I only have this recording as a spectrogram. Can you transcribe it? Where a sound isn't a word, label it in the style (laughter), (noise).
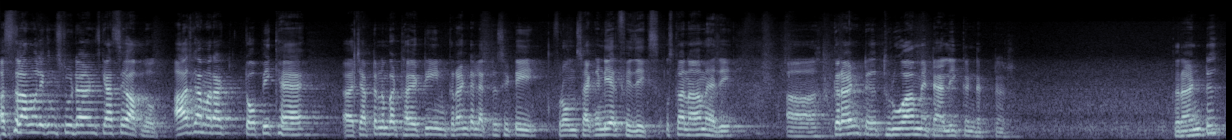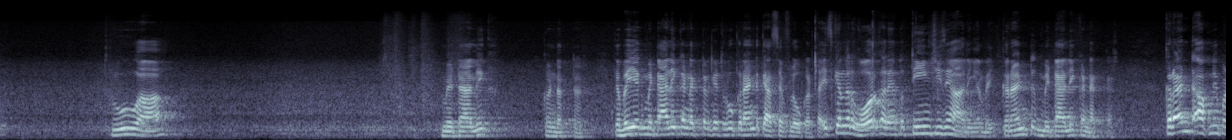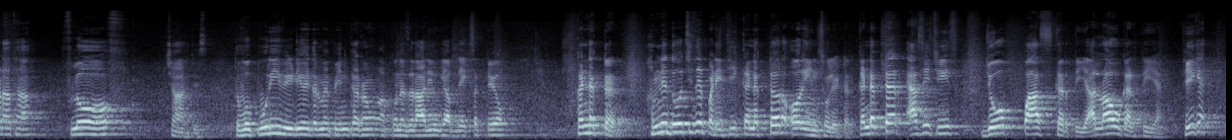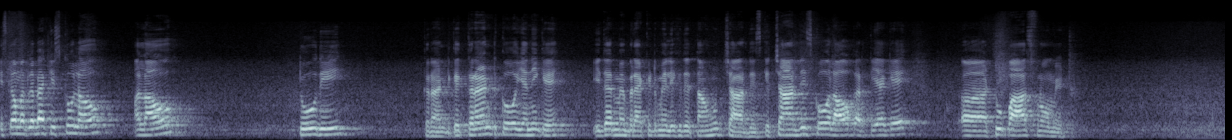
अस्सलाम वालेकुम स्टूडेंट्स, कैसे हो आप लोग? आज का हमारा टॉपिक है chapter number thirteen current electricity from second year physics उसका नाम है जी current through a metallic conductor current through a metallic conductor कि भाई एक मेटेलिक कंडक्टर के थ्रू करंट कैसे फ्लो करता है? इसके अंदर गौर करें तो तीन चीज़ें आ रही हैं भाई करंट मेटेलिक कंडक्टर करंट आपने पढ़ा था फ्लो ऑफ़ चार्जेस तो वो पूरी वीडियो इधर मैं पिन कर रहा हूँ, आपको नज़र आ रही होगी, आप देख सकते हो। कंडक्टर हमने दो चीज़ें पढ़ी थी कंडक्टर और इंसुलेटर कंडक्टर ऐसी चीज़ जो पास करती है अलाउ करती है, ठीक है? इसका मतलब है किसको allow allow to the current के करंट को, यानी कि इधर मैं ब्रैकेट में लिख देता हूँ चार्जेस के चार्जेस को अलाउ करती है कि to pass from it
